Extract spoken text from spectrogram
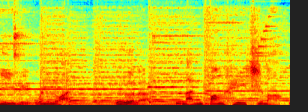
一缕温暖，饿了南方黑芝麻。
